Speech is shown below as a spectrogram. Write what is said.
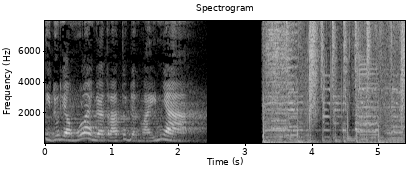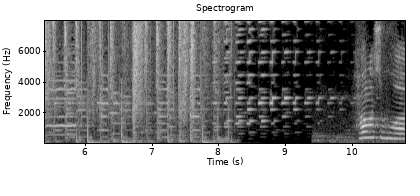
tidur yang mulai nggak teratur dan lainnya. Halo semua,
